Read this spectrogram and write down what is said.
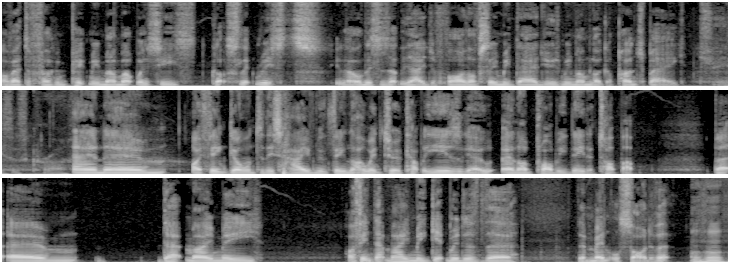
I've had to fucking pick my mum up when she's got slit wrists. You know, and this is at the age of five. I've seen my dad use my mum like a punch bag. Jesus Christ. And um, I think going to this Haven thing that I went to a couple of years ago, and I'd probably need a top up. But um, that made me, I think that made me get rid of the the mental side of it. Mm-hmm.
